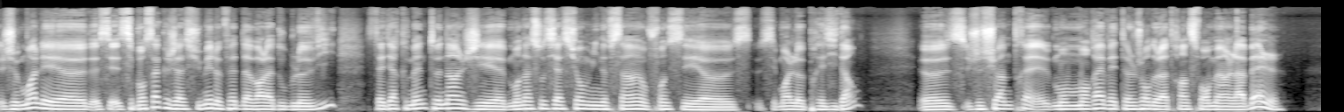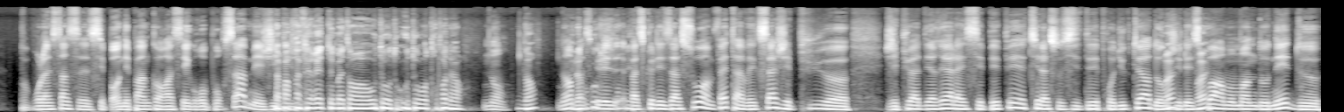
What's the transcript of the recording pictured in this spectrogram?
je, moi, les, euh, c'est c'est pour ça que j'ai assumé le fait d'avoir la double vie. C'est-à-dire que maintenant, j'ai mon association 1901, au fond, c'est euh, c'est moi le président. Euh, je suis en train. Mon, mon rêve est un jour de la transformer en label. Pour l'instant, on n'est pas encore assez gros pour ça, mais j'ai. T'as pas préféré te mettre en auto auto entrepreneur Non. Non. Non, parce que, les, sont parce que les assos, en fait, avec ça, j'ai pu, euh, j'ai pu adhérer à la SCPP, tu sais, la Société des producteurs. Donc, Ouais, j'ai l'espoir à un moment donné de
